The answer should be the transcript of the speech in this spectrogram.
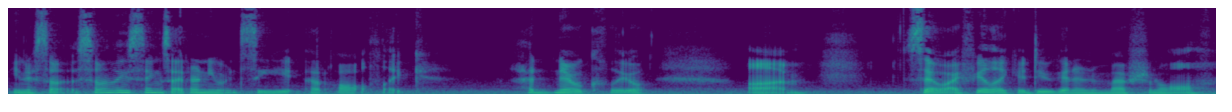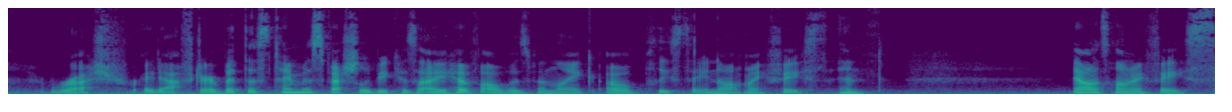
you know, some some of these things I don't even see at all. Like, had no clue. Um, so I feel like I do get an emotional rush right after, but this time especially because I have always been like, oh, please say not my face. And now it's on my face.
